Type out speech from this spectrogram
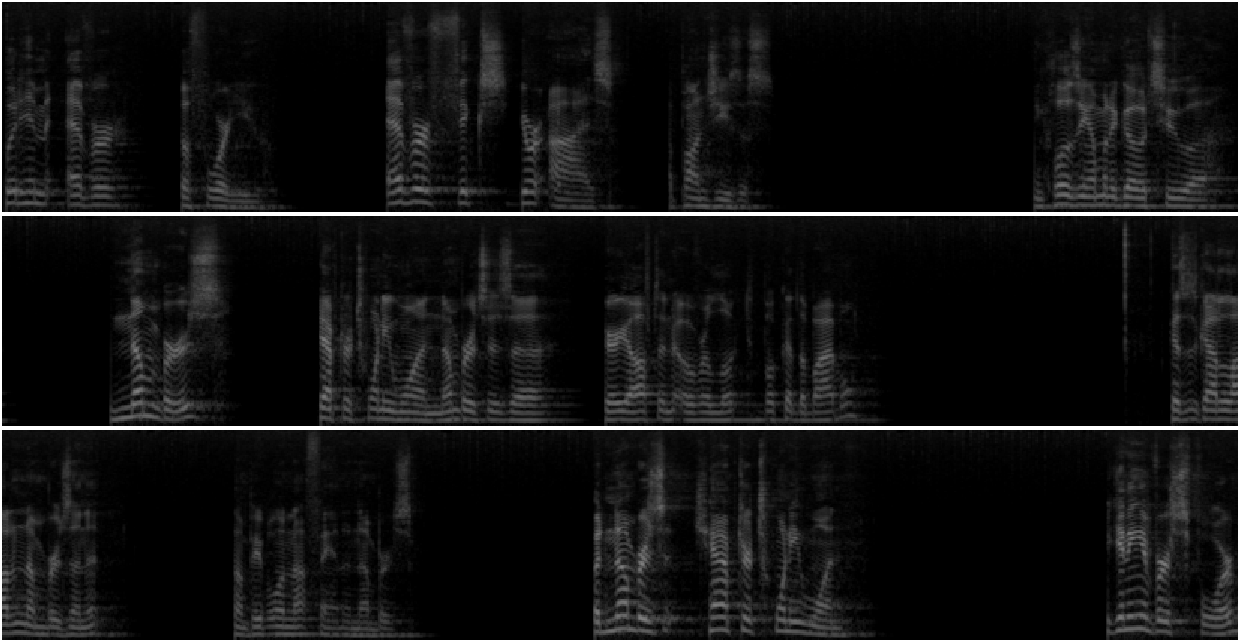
Put him ever before you. Ever fix your eyes upon Jesus. In closing, I'm going to go to uh, Numbers chapter 21. Numbers is a very often overlooked book of the Bible because it's got a lot of numbers in it. Some people are not fan of numbers. But Numbers chapter 21. Beginning in verse 4,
